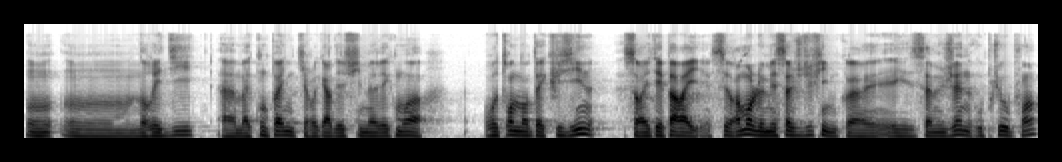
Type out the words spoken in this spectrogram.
on, on aurait dit à ma compagne qui regardait le film avec moi, retourne dans ta cuisine, ça aurait été pareil. C'est vraiment le message du film, quoi. Et ça me gêne au plus haut point.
